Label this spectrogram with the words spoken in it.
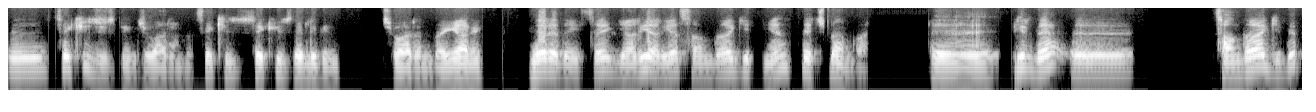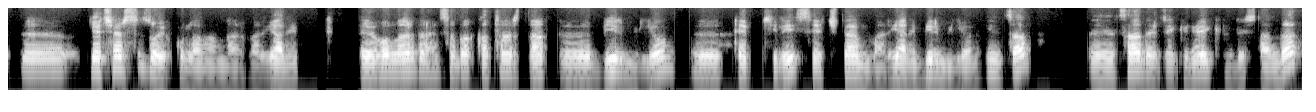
e, 800 bin civarında, 800 850 bin civarında. Yani neredeyse yarı yarıya sandığa gitmeyen seçmen var. E, bir de e, sandığa gidip e, geçersiz oy kullananlar var. Yani e, onları da hesaba katarsak e, 1 milyon e, tepkili seçmen var. Yani 1 milyon insan e, sadece Güney Kürdistan'da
